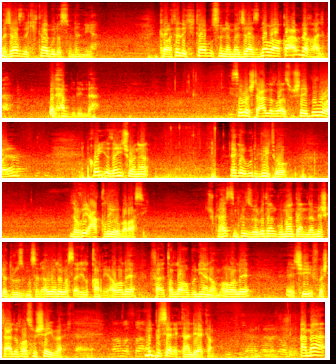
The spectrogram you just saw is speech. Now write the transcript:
مجاز لكتاب ولا سننيه كواتل كتاب وسنه مجاز. نواقع ولا غالبه والحمد لله. يسوى اشتعل الراس والشيء بوايا خوي ازين شو انا اگر ود بيتو للري عقليه وبراسي. شو كهسم كل زور بدن قمانتان لم يشك دروز مثلا. اولا واسال القريه اولا فات الله بنيانهم. اولا شيء فاشتعل الراس الشيبه من بسالك كان لي كم؟ اما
